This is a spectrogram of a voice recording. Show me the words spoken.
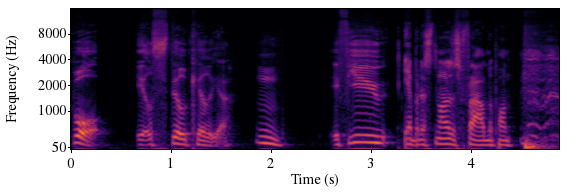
but it'll still kill you. Mm. If you yeah, but it's not as frowned upon.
